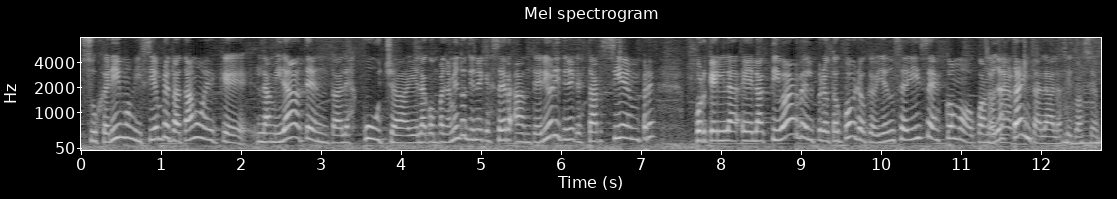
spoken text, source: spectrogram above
sugerimos y siempre tratamos es que la mirada atenta, la escucha y el acompañamiento tiene que ser anterior y tiene que estar siempre, porque el, activar el protocolo, que bien se dice, es como cuando ya está instalada la situación.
